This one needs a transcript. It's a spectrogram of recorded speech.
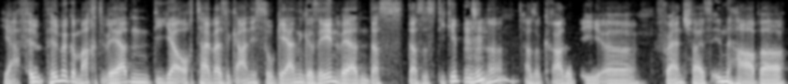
Ja, Film, Filme gemacht werden, die ja auch teilweise gar nicht so gern gesehen werden, dass, dass es die gibt. Mhm. Ne? Also gerade die äh, Franchise-Inhaber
